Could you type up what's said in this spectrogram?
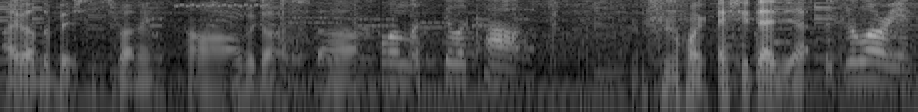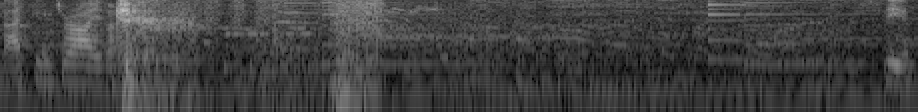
I got the bitch that's running. Oh, we got a star. Come on, let's steal a car. Oh Is she dead yet? The DeLorean. I can drive. See you.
